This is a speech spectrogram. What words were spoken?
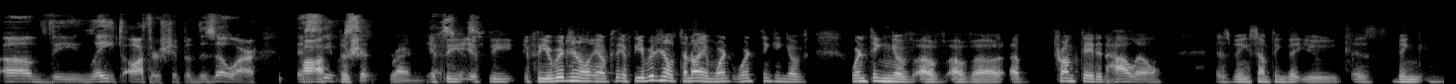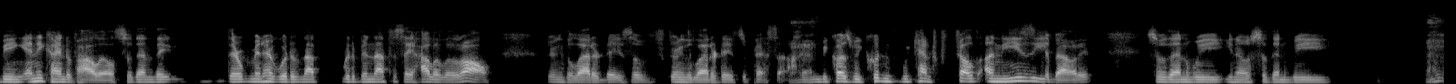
of the late authorship of the Zohar. Authorship, right? Yes, if the yes. if the if the original if the, if the original Tanoim weren't weren't thinking of weren't thinking of of of a, a truncated Hallel as being something that you as being being any kind of Hallel, so then they their minhag would have not would have been not to say Hallel at all during the latter days of during the latter days of Pesach, and because we couldn't we can't felt uneasy about it, so then we you know so then we mm-hmm.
